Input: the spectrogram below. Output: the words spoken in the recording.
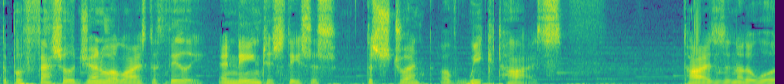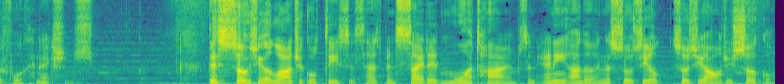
the professor generalized the theory and named his thesis The Strength of Weak Ties. Ties is another word for connections. This sociological thesis has been cited more times than any other in the socio- sociology circle.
